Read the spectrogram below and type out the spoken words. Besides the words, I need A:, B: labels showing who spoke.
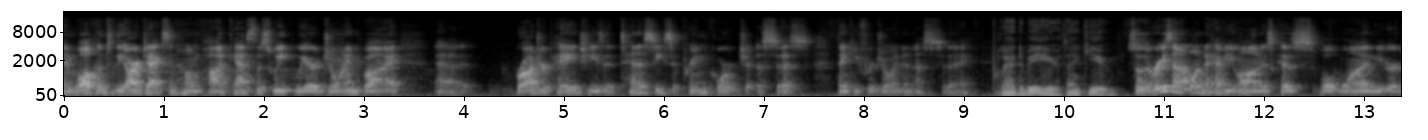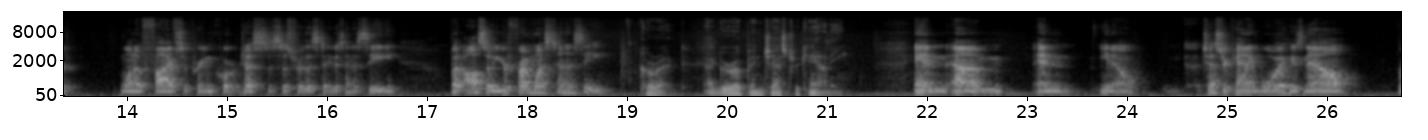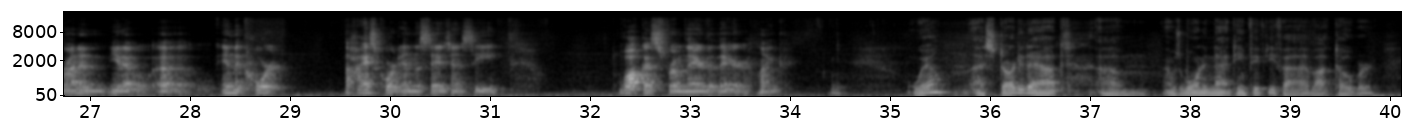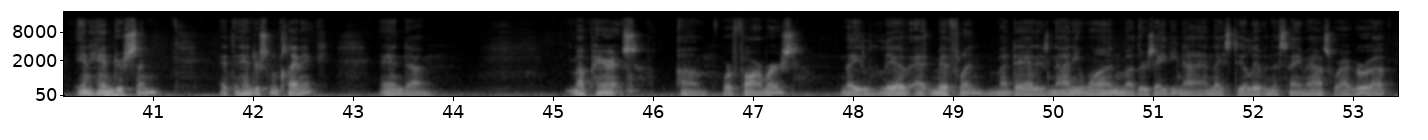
A: and welcome to the Our Jackson Home Podcast. This week we are joined by uh, Roger Page. He's a Tennessee Supreme Court Justice. Thank you for joining us today.
B: Glad to be here. Thank you.
A: So the reason I wanted to have you on is because, well, one, you're one of five Supreme Court justices for the state of Tennessee, but also you're from West Tennessee.
B: Correct. I grew up in Chester County.
A: And um, and you know, Chester County boy who's now running, you know, uh, in the court, the highest court in the state of Tennessee. Walk us from there to there, like.
B: Well, I started out. Um, I was born in 1955, October, in Henderson, at the Henderson Clinic, and um, my parents um, were farmers. They live at Mifflin. My dad is 91, mother's 89. They still live in the same house where I grew up.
